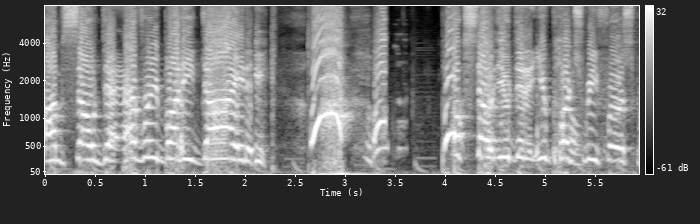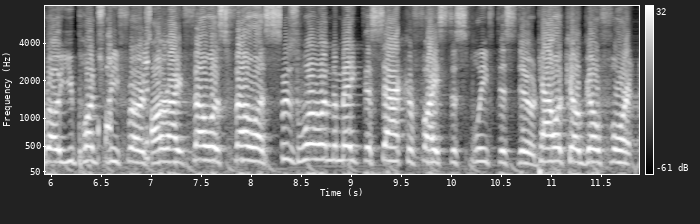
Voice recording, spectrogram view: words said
I'm so dead. Everybody died. Ah! Oh! Pokestone, you did it. You punched me first, bro. You punched me first. All right, fellas, fellas. Who's willing to make the sacrifice to spleef this dude? Calico, go for it.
